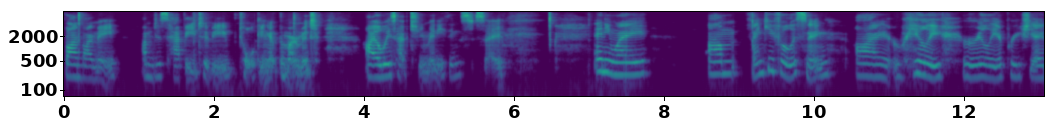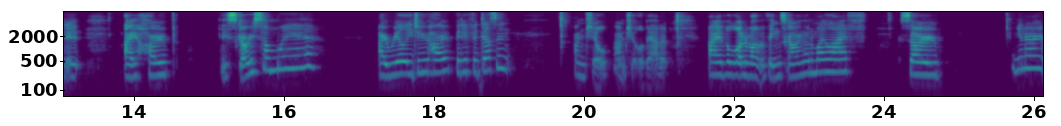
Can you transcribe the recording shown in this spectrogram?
fine by me. I'm just happy to be talking at the moment. I always have too many things to say. Anyway, um, thank you for listening. I really, really appreciate it. I hope this goes somewhere. I really do hope, but if it doesn't, I'm chill. I'm chill about it. I have a lot of other things going on in my life. So, you know,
